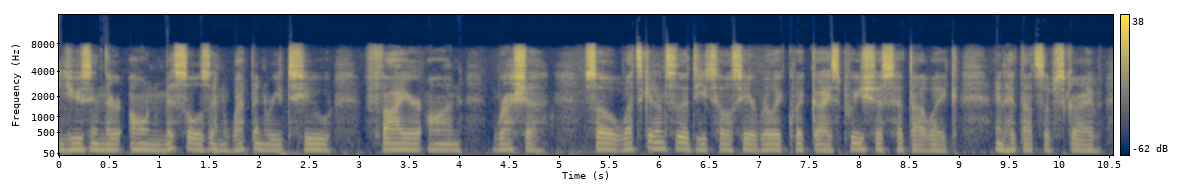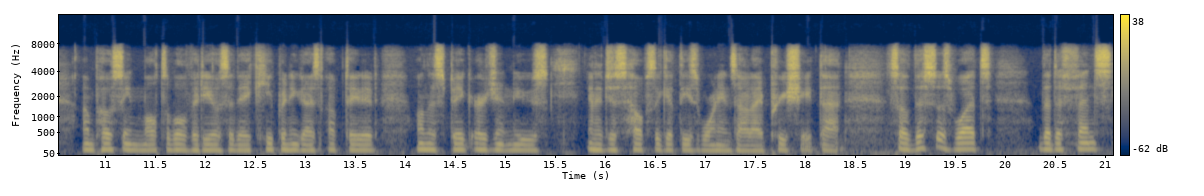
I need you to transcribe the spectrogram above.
using their own missiles and weaponry to fire on Russia. So let's get into the details here really quick, guys. Please just hit that like and hit that subscribe. I'm posting multiple videos a day, keeping you guys updated on this big urgent news, and it just helps to get these warnings out. I appreciate that. So, this is what the Defense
